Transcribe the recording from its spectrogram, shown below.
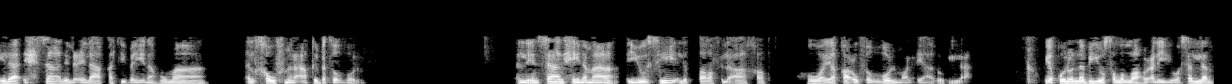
إلى إحسان العلاقة بينهما الخوف من عاقبة الظلم. الإنسان حينما يسيء للطرف الآخر هو يقع في الظلم والعياذ بالله. يقول النبي صلى الله عليه وسلم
